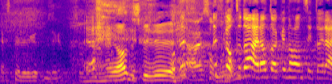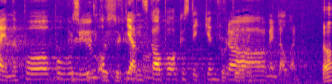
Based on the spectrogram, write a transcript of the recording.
Jeg spiller guttemusikken. Ja, du spiller i Det flotte da er at da kunne han sitte og regne på, på volum og gjenskape akustikken fra middelalderen. Ja.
